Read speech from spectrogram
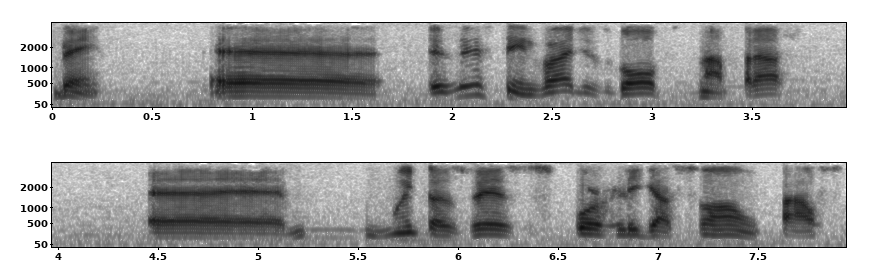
Bem, é, existem vários golpes na praça, é, muitas vezes por ligação, falso,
